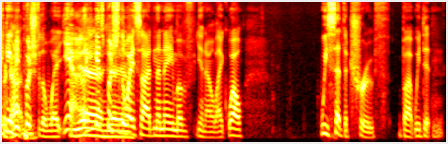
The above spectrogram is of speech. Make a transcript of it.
it can be pushed to the way. Yeah, like it gets pushed yeah, to the yeah. wayside in the name of you know, like, well, we said the truth, but we didn't,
